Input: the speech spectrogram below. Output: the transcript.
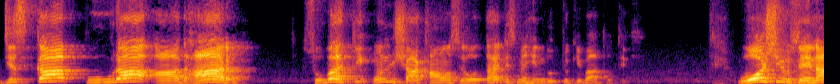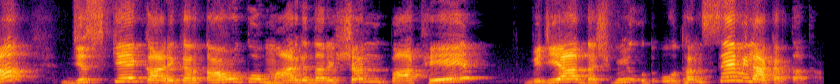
जिसका पूरा आधार सुबह की उन शाखाओं से होता है जिसमें हिंदुत्व की बात होती थी। वो शिवसेना जिसके कार्यकर्ताओं को मार्गदर्शन पाथे विजयादशमी उद्बोधन से मिला करता था,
